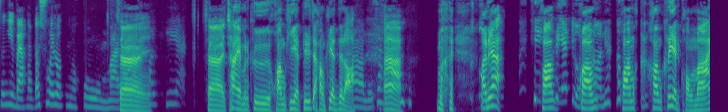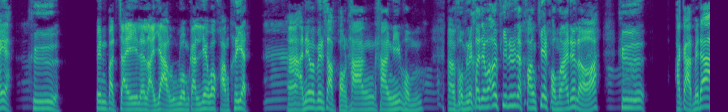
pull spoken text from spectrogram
ซึ่งอีแบ็คมันก็ช่วยลดอุณหภูมิไม้ใช่ไม่ค่อยเครียดใช่ใช่มันคือความเครียดพี่รู้จักความเครียดด้วยเหรออ่าหรืออ่าอันเนี้ยที่ ความเครียดอยู่ความตอนเนี้ยความความเครียดของไม้อะอ่าคือเป็นปัจจัยหลาย ๆ อย่างรวมๆกันเรียกว่าความเครียดอ่าอันนี้มันเป็นศัพท์ของทางทางนี้ผมอ๋ออ่าผมเลยเข้าใจว่าเออพี่รู้จักความเครียดของไม้ด้วยเหรอ คืออากาศไม่ได้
